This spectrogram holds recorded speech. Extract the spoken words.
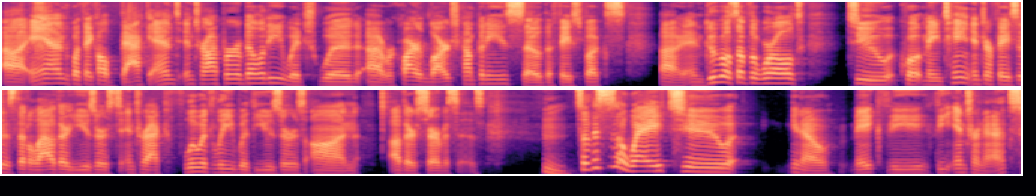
uh, and what they call back end interoperability, which would uh, require large companies, so the Facebooks uh, and Googles of the world, to quote maintain interfaces that allow their users to interact fluidly with users on other services. Hmm. So this is a way to, you know, make the the internet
